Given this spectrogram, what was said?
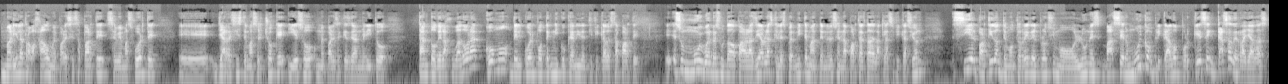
Mariel ha trabajado, me parece, esa parte, se ve más fuerte, eh, ya resiste más el choque y eso me parece que es gran mérito tanto de la jugadora como del cuerpo técnico que han identificado esta parte. Eh, es un muy buen resultado para las Diablas que les permite mantenerse en la parte alta de la clasificación. Si el partido ante Monterrey del próximo lunes va a ser muy complicado porque es en casa de Rayadas,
